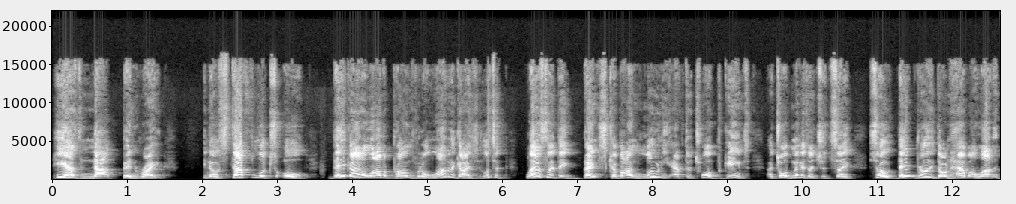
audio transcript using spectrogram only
he has not been right. You know, Steph looks old. They got a lot of problems with a lot of the guys. Listen, last night they benched Kevon Looney after 12 games, uh, 12 minutes, I should say. So they really don't have a lot of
